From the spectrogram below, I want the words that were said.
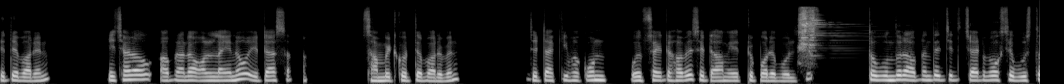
পেতে পারেন। এছাড়াও আপনারা অনলাইনেও এটা সাবমিট করতে পারবেন। যেটা কীভাবে কোন ওয়েবসাইটে হবে সেটা আমি একটু পরে বলছি। তো বন্ধুরা, আপনাদের যদি চ্যাট বক্সে বুঝতে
